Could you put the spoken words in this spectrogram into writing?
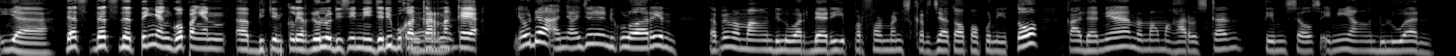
iya. That's that's the thing yang gue pengen uh, bikin clear dulu di sini. Jadi bukan Iya. karena kayak ya udah hanya aja yang dikeluarin, tapi memang di luar dari performance kerja atau apa pun itu, keadaannya memang mengharuskan tim sales ini yang duluan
